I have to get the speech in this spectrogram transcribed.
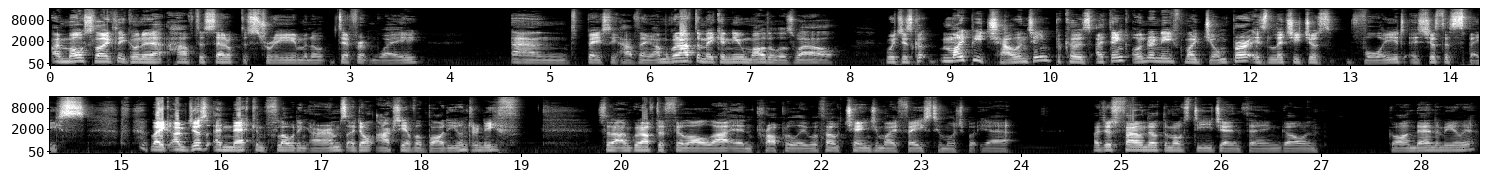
I'm most likely gonna have to set up the stream in a different way and basically having I'm gonna have to make a new model as well, which is might be challenging because I think underneath my jumper is literally just void. It's just a space. like I'm just a neck and floating arms. I don't actually have a body underneath. So I'm gonna have to fill all that in properly without changing my face too much. But yeah, I just found out the most degen thing going. Go on then, Amelia.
